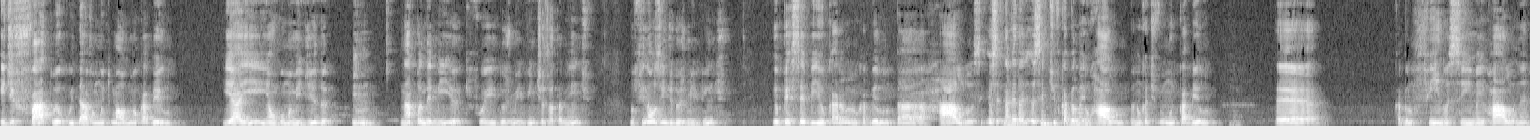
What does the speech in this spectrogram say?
E de fato eu cuidava muito mal do meu cabelo. E aí, em alguma medida, na pandemia, que foi 2020 exatamente, no finalzinho de 2020, eu percebi, o caramba, meu cabelo tá ralo. Assim. Eu, na verdade, eu sempre tive cabelo meio ralo. Eu nunca tive muito cabelo. É, cabelo fino, assim, meio ralo, né?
